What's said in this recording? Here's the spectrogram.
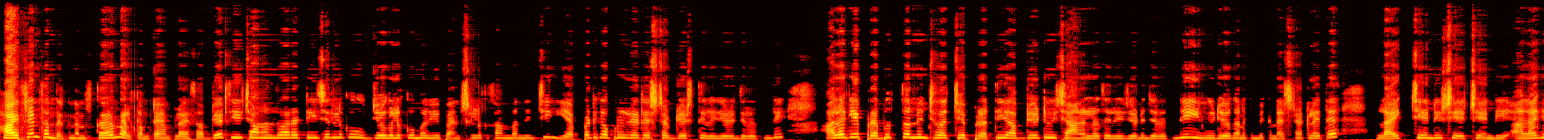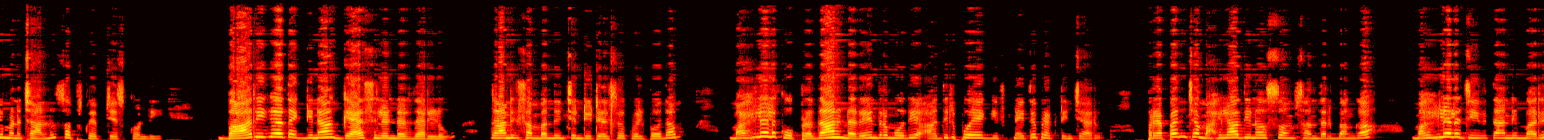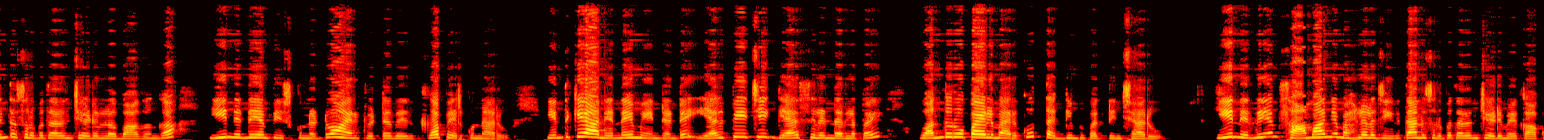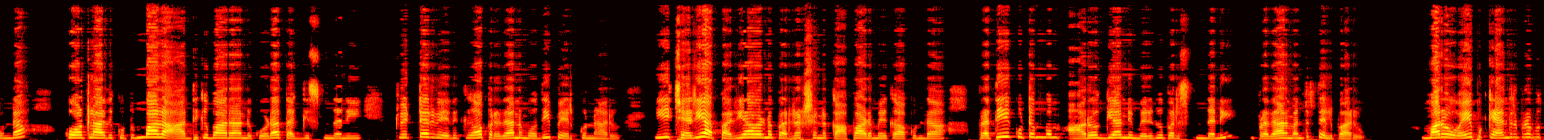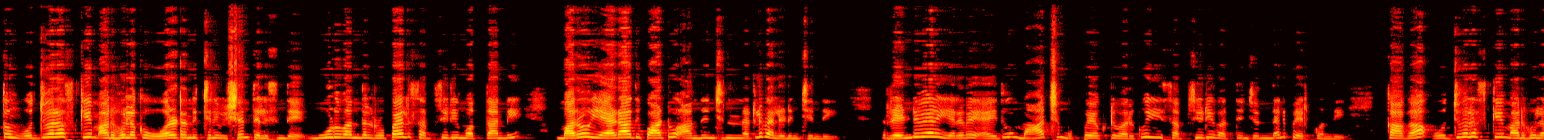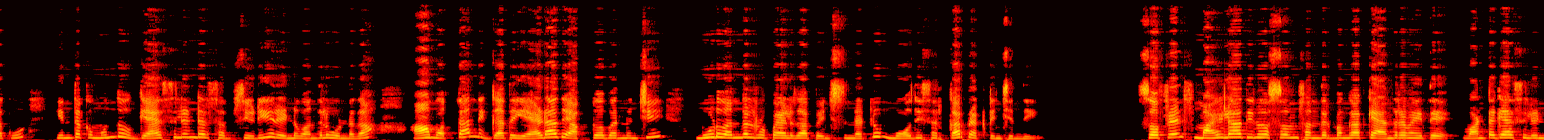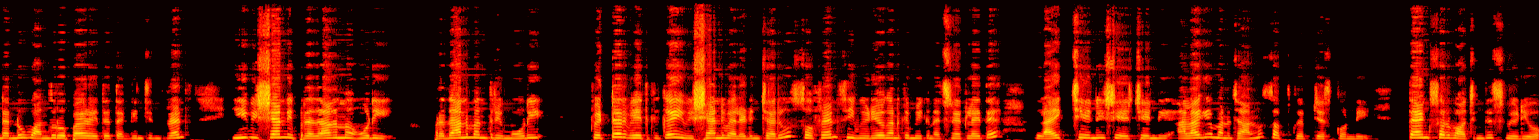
Hi friends అందరికీ నమస్కారం. Welcome to employees updates ఈ ఛానల్ ద్వారా టీచర్లకు ఉద్యోగులకు మరియు పెన్షన్లకు సంబంధించి ఎప్పటికప్పుడు లేటెస్ట్ అప్డేట్స్ తెలియజేయడం జరుగుతుంది. అలాగే ప్రభుత్వం నుంచి వచ్చే ప్రతి అప్డేట్ ఈ ఛానల్లో తెలియజేయడం జరుగుతుంది. ఈ వీడియో కనుక మీకు నచ్చినట్లయితే లైక్ చేయండి షేర్ చేయండి అలాగే మన ఛానల్ సబ్స్క్రైబ్ చేసుకోండి. భారీగా తగ్గిన గ్యాస్ సిలిండర్ ధరలు. దానికి సంబంధించిన డీటెయిల్స్లోకి వెళ్ళిపోదాం. మహిళలకు ప్రధాని నరేంద్ర మోదీ అదిరిపోయే గిఫ్ట్ని అయితే ప్రకటించారు. ప్రపంచ మహిళా దినోత్సవం సందర్భంగా మహిళల జీవితాన్ని మరింత సులభతరం చేయడంలో భాగంగా ఈ నిర్ణయం తీసుకున్నట్టు ఆయన ట్విట్టర్ వేదికగా పేర్కొన్నారు. ఇంతకీ ఆ నిర్ణయం ఏంటంటే ఎల్పిజి గ్యాస్ సిలిండర్లపై వంద రూపాయల మేరకు తగ్గింపు ప్రకటించారు. ఈ నిర్ణయం సామాన్య మహిళల జీవితాన్ని సులభతరం చేయడమే కాకుండా కోట్లాది కుటుంబాల ఆర్థిక భారాన్ని కూడా తగ్గిస్తుందని ట్విట్టర్ వేదికగా ప్రధాని మోదీ పేర్కొన్నారు. ఈ చర్య పర్యావరణ పరిరక్షణ కాపాడమే కాకుండా ప్రతి కుటుంబం ఆరోగ్యాన్ని మెరుగుపరుస్తుందని ప్రధానమంత్రి తెలిపారు. మరోవైపు కేంద్ర ప్రభుత్వం ఉజ్వల స్కీమ్ అర్హులకు ఊరటనిచ్చిన విషయం తెలిసిందే. మూడు వందల రూపాయల సబ్సిడీ మొత్తాన్ని మరో ఏడాది పాటు అందించనున్నట్లు వెల్లడించింది. రెండు వేల ఇరవై ఐదు మార్చి ముప్పై ఒకటి వరకు ఈ సబ్సిడీ వర్తించిందని పేర్కొంది. కాగా ఉజ్వల స్కీమ్ అర్హులకు ఇంతకు ముందు గ్యాస్ సిలిండర్ సబ్సిడీ రెండు వందలు ఉండగా ఆ మొత్తాన్ని గత ఏడాది అక్టోబర్ నుంచి మూడు వందల రూపాయలుగా పెంచుతున్నట్లు మోదీ సర్కార్ ప్రకటించింది. సో ఫ్రెండ్స్ మహిళా దినోత్సవం సందర్భంగా కేంద్రం అయితే వంట గ్యాస్ సిలిండర్ను వంద రూపాయలు అయితే తగ్గించింది. ఫ్రెండ్స్ ఈ విషయాన్ని ప్రధాన మోడీ ప్రధానమంత్రి మోడీ ట్విట్టర్ వేదికగా ఈ విషయాన్ని వెల్లడించారు. సో ఫ్రెండ్స్ ఈ వీడియో కనుక మీకు నచ్చినట్లయితే లైక్ చేయండి షేర్ చేయండి అలాగే మన ఛానల్ సబ్స్క్రైబ్ చేసుకోండి. Thanks for watching this video.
